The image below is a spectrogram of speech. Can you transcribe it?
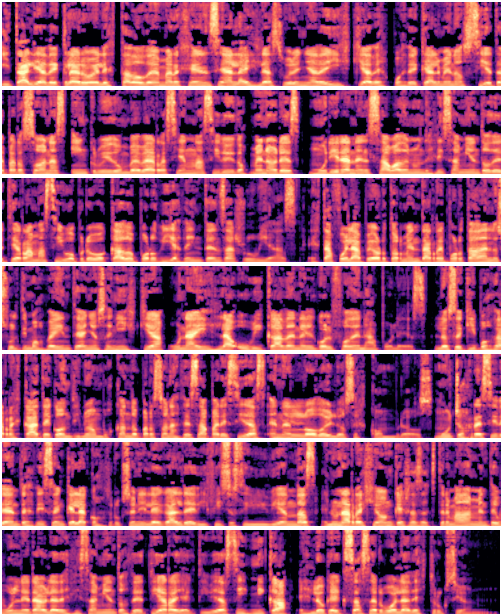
Italia declaró el estado de emergencia en la isla sureña de Ischia después de que al menos siete personas, incluido un bebé recién nacido y dos menores, murieran el sábado en un deslizamiento de tierra masivo provocado por días de intensas lluvias. Esta fue la peor tormenta reportada en los últimos 20 años en Ischia, una isla ubicada en el Golfo de Nápoles. Los equipos de rescate continúan buscando personas desaparecidas en el lodo y los escombros. Muchos residentes dicen que la construcción ilegal de edificios y viviendas en una región que ya es extremadamente vulnerable a deslizamientos de tierra y actividad sísmica, es lo que exacerbó la destrucción.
